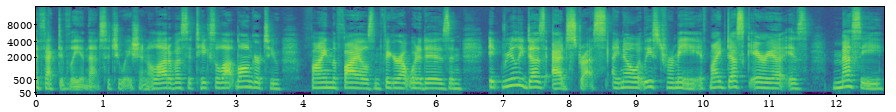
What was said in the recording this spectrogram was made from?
effectively in that situation. A lot of us, it takes a lot longer to find the files and figure out what it is. And it really does add stress. I know, at least for me, if my desk area is messy,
